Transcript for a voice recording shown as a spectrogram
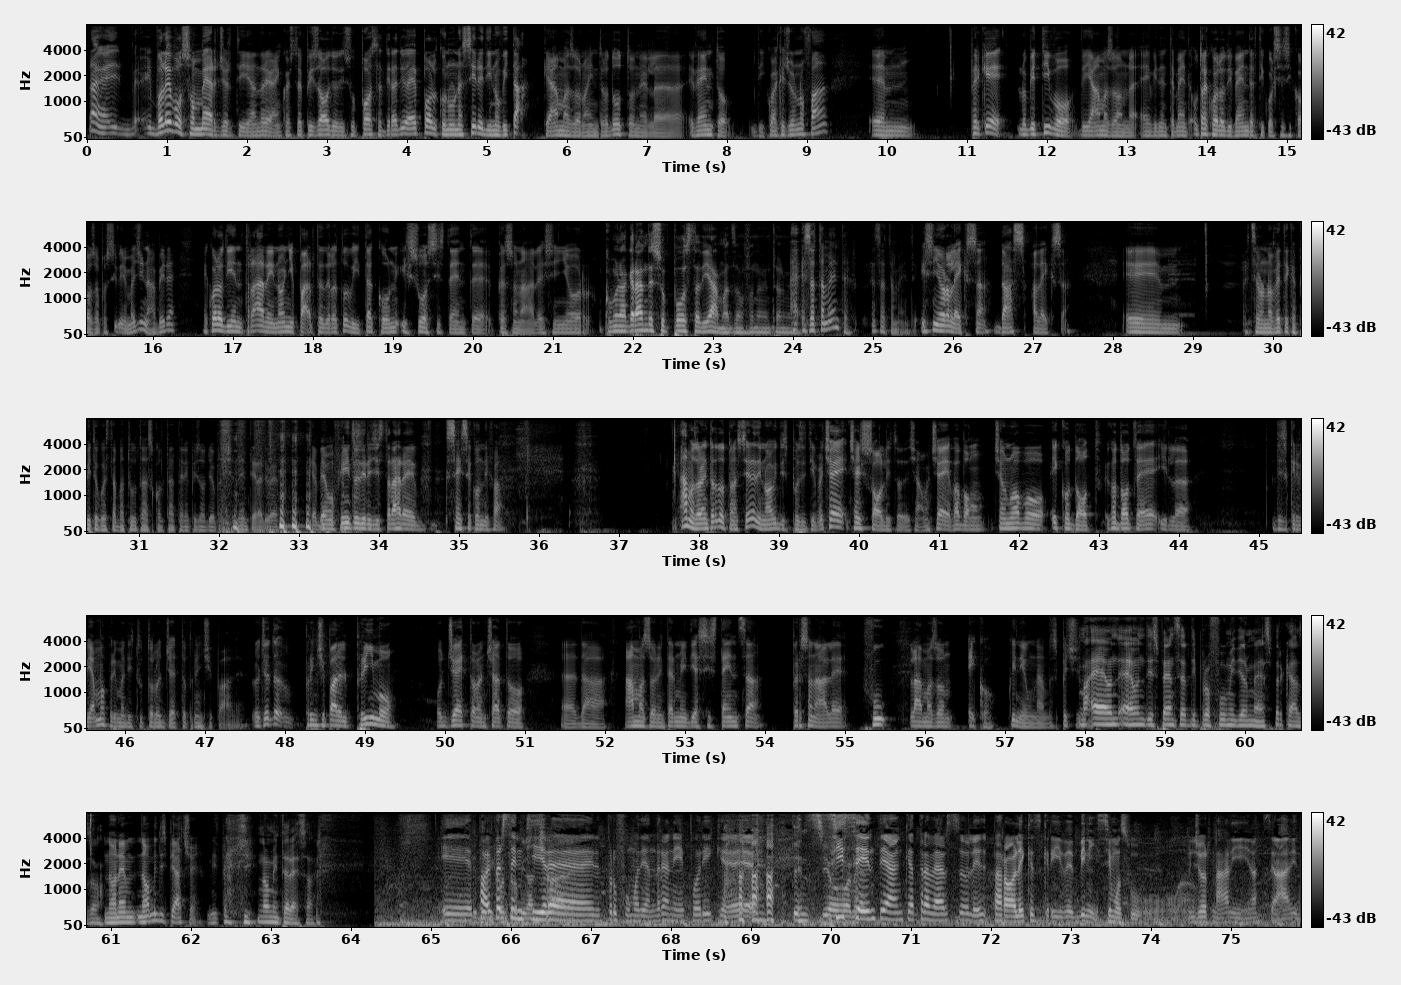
No, eh, volevo sommergerti, Andrea, in questo episodio di Supposta di Radio Apple con una serie di novità che Amazon ha introdotto nell'evento di qualche giorno fa. ehm, perché l'obiettivo di Amazon è evidentemente, oltre a quello di venderti qualsiasi cosa possibile e immaginabile, è quello di entrare in ogni parte della tua vita con il suo assistente personale, signor Come una grande supposta di Amazon eh, fondamentalmente. esattamente, esattamente. Il signor Alexa, Das Alexa. Ehm, se non avete capito questa battuta, ascoltate l'episodio precedente di Radio F, che abbiamo finito di registrare sei secondi fa. Amazon ha introdotto una serie di nuovi dispositivi. C'è, c'è il solito, diciamo. C'è, vabbè, c'è un nuovo Echo Dot. Echo Dot è il... Descriviamo prima di tutto l'oggetto principale. L'oggetto principale, il primo oggetto lanciato eh, da Amazon in termini di assistenza personale fu l'Amazon Echo. Quindi è una specie Ma è un, è un dispenser di profumi di Hermes per caso? Non è... No, mi dispiace. Mi dispiace. Non mi interessa. E poi per sentire il profumo di Andrea Nepori che si sente anche attraverso le parole che scrive benissimo su giornali nazionali.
